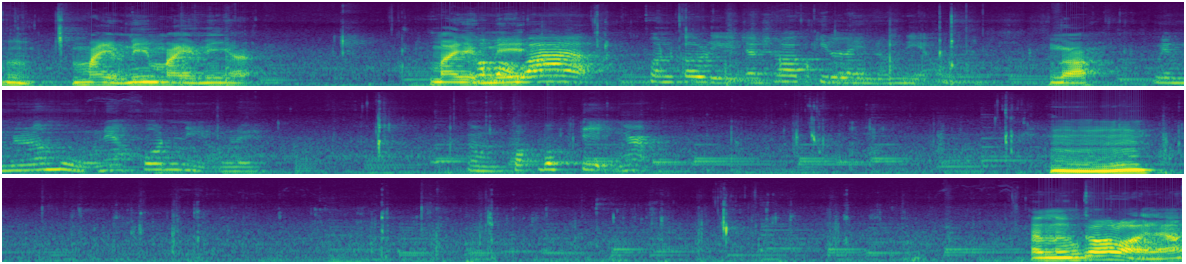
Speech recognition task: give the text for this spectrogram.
อืมมาอยู่นี่มาอยู่นี่ฮะมาอย่าเขางบอนี้กว่าคนเกาหลีจะชอบกินอะไรเหนียวเนาะๆเหมือนเนื้อหมูเนี่ยโคตรเหนียวเลยหนังตอกบกติงอะอืมอันนั้นก็อร่อยนะ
